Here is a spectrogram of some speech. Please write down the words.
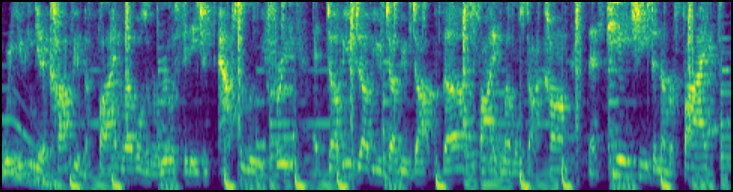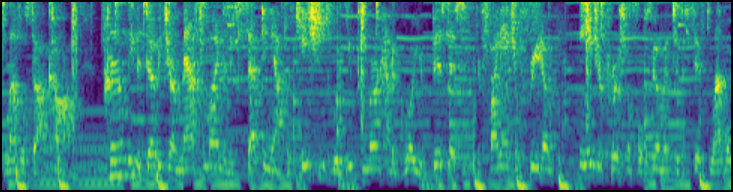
where you can get a copy of the five levels of a real estate agent absolutely free at www.the5levels.com. That's T H E, the number five, levels.com. Currently, the WGR Mastermind is accepting applications where you can learn how to grow your business, your financial freedom, and your personal fulfillment to the fifth level.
